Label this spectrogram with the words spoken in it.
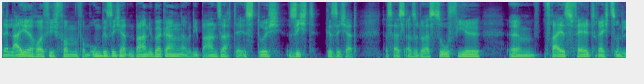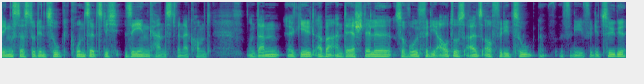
der Laie häufig vom, vom ungesicherten Bahnübergang, aber die Bahn sagt, der ist durch Sicht gesichert. Das heißt also, du hast so viel ähm, freies Feld rechts und links, dass du den Zug grundsätzlich sehen kannst, wenn er kommt. Und dann äh, gilt aber an der Stelle sowohl für die Autos als auch für die, Zug, für die, für die Züge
